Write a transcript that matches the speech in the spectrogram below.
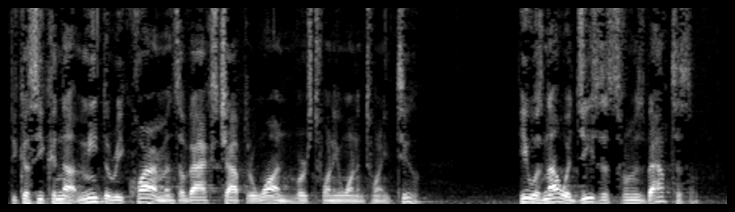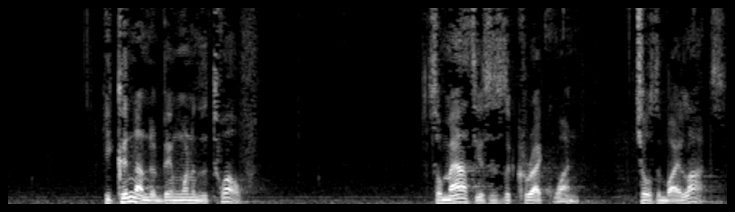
Because he could not meet the requirements of Acts chapter 1, verse 21 and 22. He was not with Jesus from his baptism. He could not have been one of the twelve. So Matthias is the correct one, chosen by lots.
